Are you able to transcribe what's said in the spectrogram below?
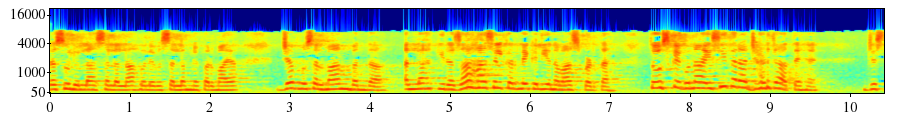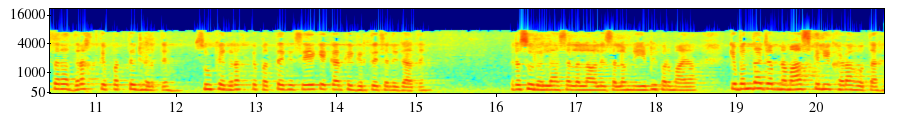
رسول اللہ صلی اللہ علیہ وسلم نے فرمایا، جب مسلمان بندہ اللہ کی رضا حاصل کرنے کے لیے نماز پڑھتا ہے، تو اس کے گنا اسی طرح جھڑ جاتے ہیں۔ جس طرح درخت کے پتے جھڑتے ہیں، سوکھے درخت کے پتے سے ایک ایک کر کے گرتے چلے جاتے ہیں۔ رسول اللہ صلی اللہ علیہ وسلم نے یہ بھی فرمایا کہ بندہ جب نماز کے لیے کھڑا ہوتا ہے،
